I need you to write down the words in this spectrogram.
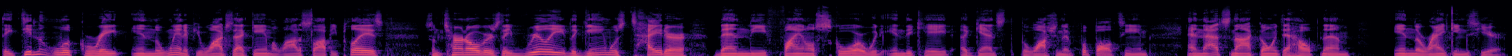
they didn't look great in the win. If you watch that game, a lot of sloppy plays, some turnovers. They really, the game was tighter than the final score would indicate against the Washington football team. And that's not going to help them in the rankings here.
